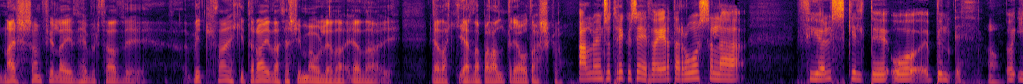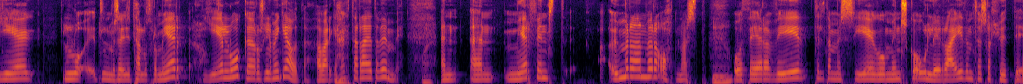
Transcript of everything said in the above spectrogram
Nær samfélagið hefur það eh, vill það ekki dræða þessi mál eða, eða, eða er það bara aldrei á dagskrá alveg eins og Tryggvi segir þá er þetta rosalega fjölskyldu og bundið Já. og ég til og með að ég tala út frá mér ég lokaði rosalega mikið á þetta það var ekki hægt að ræða þetta við mig en, en mér finnst umræðan vera opnast Mhm. og þegar við, til dæmis ég og minn skóli ræðum þessar hluti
